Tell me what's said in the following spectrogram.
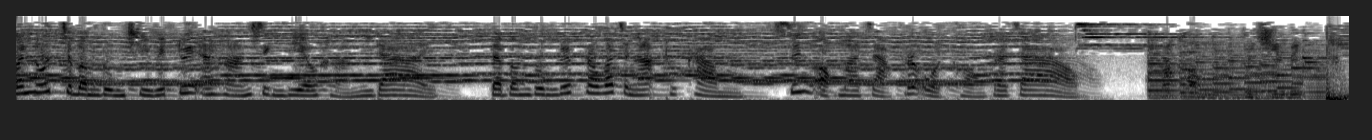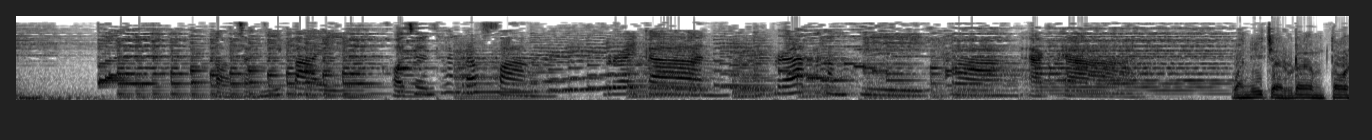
มนุษย์จะบำรุงชีวิตด้วยอาหารสิ่งเดียวหาไม่ได้ แต่บำรุงด้วยพระวจนะทุกคำซึ่งออกมาจากพระโอษฐ์ของพระเจ้า พระคำคือชีวิต ต่อจากนี้ไป ขอเชิญท่านรับฟัง รายการ พระคำพีร์ทางอากาศ วันนี้จะเริ่มต้น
